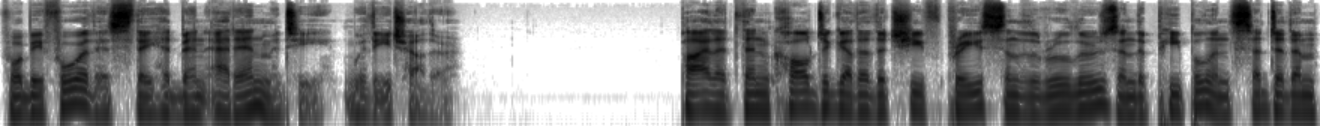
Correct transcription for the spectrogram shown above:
for before this they had been at enmity with each other. Pilate then called together the chief priests and the rulers and the people, and said to them,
